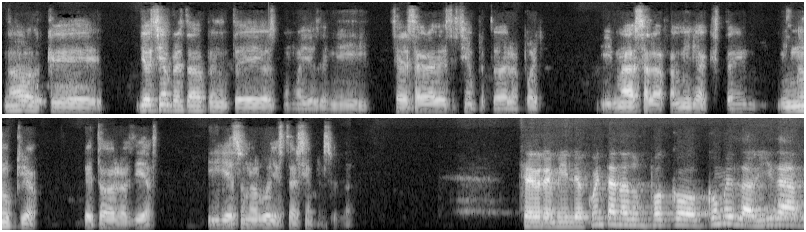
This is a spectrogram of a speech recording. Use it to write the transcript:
No, que yo siempre he estado pendiente de ellos como ellos de mí. Se les agradece siempre todo el apoyo. Y más a la familia que está en mi núcleo de todos los días. Y es un orgullo estar siempre a su lado. Chévere, Emilio. Cuéntanos un poco cómo es la vida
